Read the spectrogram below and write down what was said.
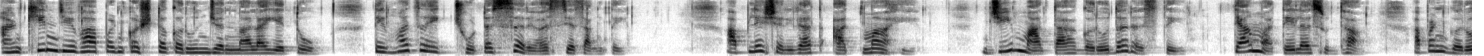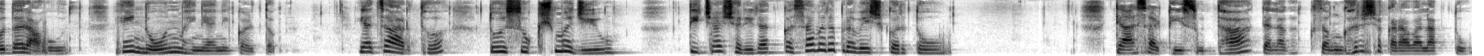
आणखीन जेव्हा आपण कष्ट करून जन्माला येतो तेव्हाच एक छोटस रहस्य सांगते. आपल्या शरीरात आत्मा आहे. जी माता गरोदर असते त्या मातेला सुद्धा आपण गरोदर आहोत हे दोन महिन्यांनी कळतं. याचा अर्थ तो सूक्ष्म जीव तिच्या शरीरात कसा बरं प्रवेश करतो? त्यासाठी सुद्धा त्याला संघर्ष करावा लागतो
